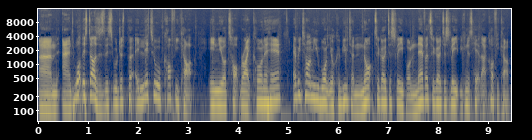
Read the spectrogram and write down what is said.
Um, and what this does is this will just put a little coffee cup in your top right corner here. Every time you want your computer not to go to sleep or never to go to sleep, you can just hit that coffee cup.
